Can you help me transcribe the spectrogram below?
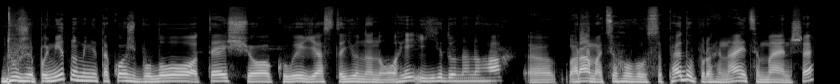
Дуже помітно мені також було те, що коли я стаю на ноги і їду на ногах, е, рама цього велосипеду прогинається менше.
